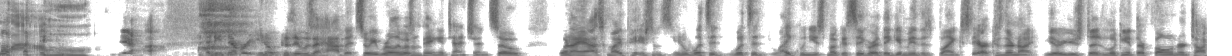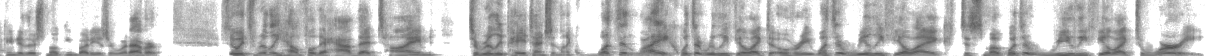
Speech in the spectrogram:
Wow. Yeah. And he never, you know, because it was a habit. So he really wasn't paying attention. So when I ask my patients, you know, what's it what's it like when you smoke a cigarette? They give me this blank stare because they're not, they're used to looking at their phone or talking to their smoking buddies or whatever. So it's really helpful to have that time to really pay attention. Like, what's it like? What's it really feel like to overeat? What's it really feel like to smoke? What's it really feel like to worry?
